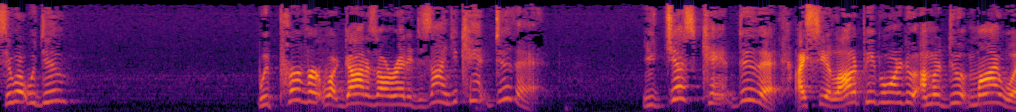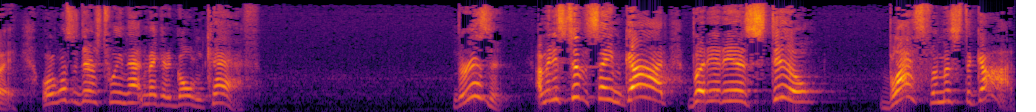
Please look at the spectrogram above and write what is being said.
See what we do? We pervert what God has already designed. You can't do that. You just can't do that. I see a lot of people want to do it. I'm going to do it my way. Well, what's the difference between that and making a golden calf? There isn't. I mean, it's still the same God, but it is still blasphemous to God.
